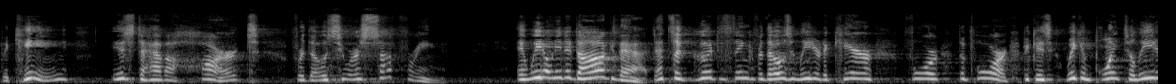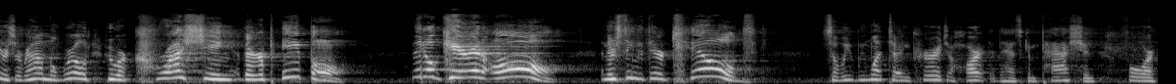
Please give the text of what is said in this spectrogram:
the king is to have a heart for those who are suffering. And we don't need to dog that. That's a good thing for those in leader to care for the poor because we can point to leaders around the world who are crushing their people. They don't care at all. And they're seeing that they're killed so we, we want to encourage a heart that has compassion for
